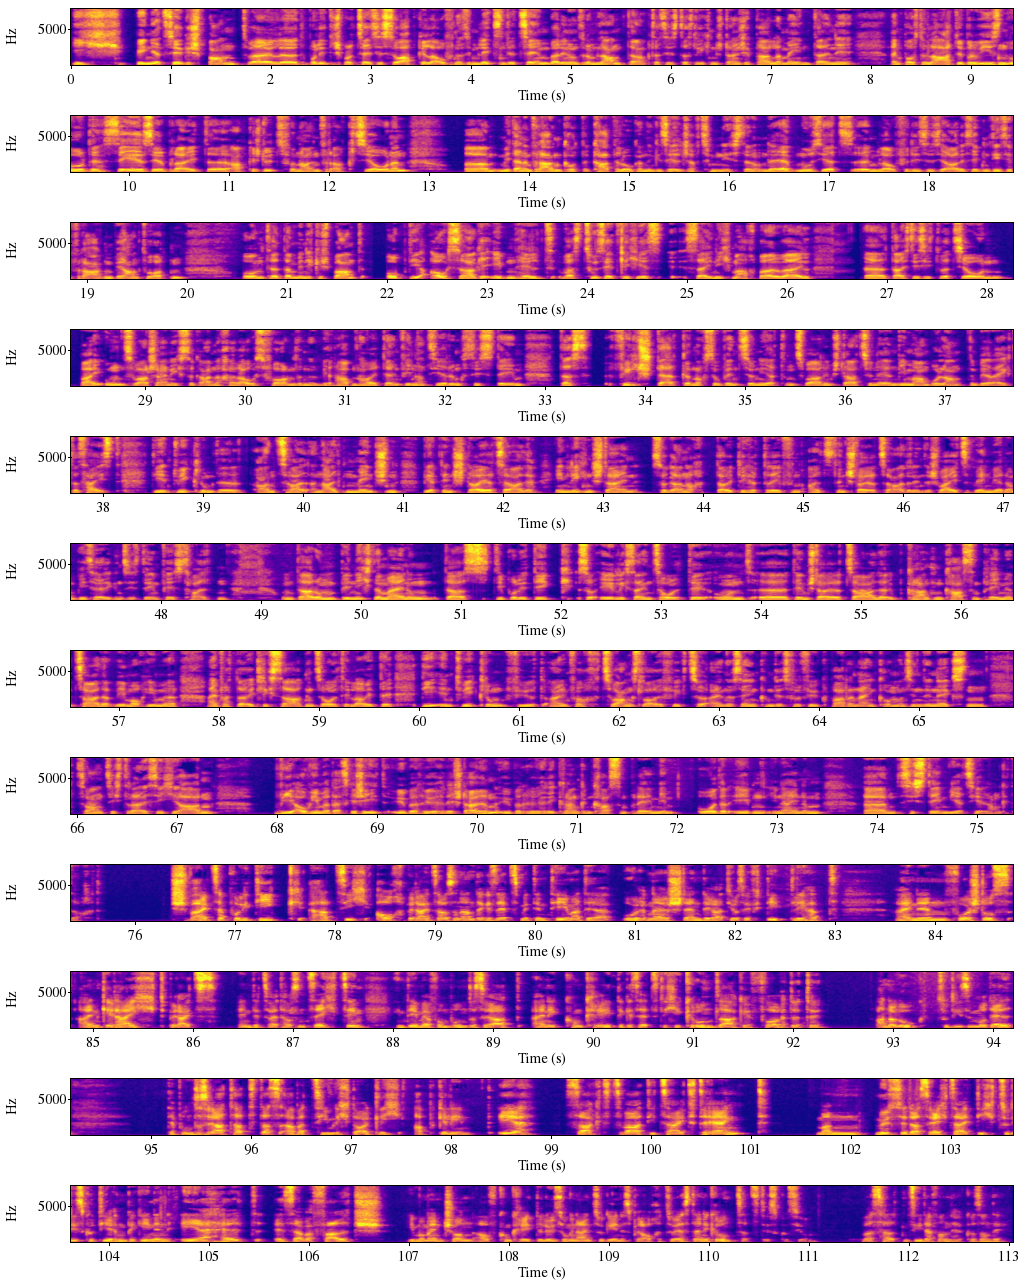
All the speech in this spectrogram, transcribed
Ich bin jetzt sehr gespannt, weil äh, der politische Prozess ist so abgelaufen, dass im letzten Dezember in unserem Landtag, das ist das Liechtensteinische Parlament, eine, ein Postulat überwiesen wurde, sehr, sehr breit äh, abgestützt von allen Fraktionen äh, mit einem Fragenkatalog an den Gesellschaftsminister. Und er muss jetzt äh, im Laufe dieses Jahres eben diese Fragen beantworten. Und äh, dann bin ich gespannt, ob die Aussage eben hält, was zusätzliches sei nicht machbar, weil äh, da ist die Situation bei uns wahrscheinlich sogar noch herausfordernder. Wir haben heute ein Finanzierungssystem, das viel stärker noch subventioniert, und zwar im stationären wie im ambulanten Bereich. Das heißt, die Entwicklung der Anzahl an alten Menschen wird den Steuerzahler in Liechtenstein sogar noch deutlicher treffen als den Steuerzahler in der Schweiz, wenn wir am bisherigen System festhalten. Und darum bin ich der Meinung, dass die Politik so ehrlich sein sollte und äh, dem Steuerzahler Krankenkassen, Prämienzahler, wem auch immer, einfach deutlich sagen sollte, Leute, die Entwicklung führt einfach zwangsläufig zu einer Senkung Senkung des verfügbaren Einkommens in den nächsten 20, 30 Jahren wie auch immer das geschieht, über höhere Steuern, über höhere Krankenkassenprämien oder eben in einem ähm, System wie jetzt hier angedacht. Schweizer Politik hat sich auch bereits auseinandergesetzt mit dem Thema. Der Urner Ständerat Josef Dittli hat einen Vorstoß eingereicht, bereits Ende 2016, in dem er vom Bundesrat eine konkrete gesetzliche Grundlage forderte analog zu diesem Modell. Der Bundesrat hat das aber ziemlich deutlich abgelehnt. Er sagt zwar, die Zeit drängt, man müsse das rechtzeitig zu diskutieren beginnen, er hält es aber falsch, im Moment schon auf konkrete Lösungen einzugehen. Es brauche zuerst eine Grundsatzdiskussion. Was halten Sie davon, Herr Cosonde?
